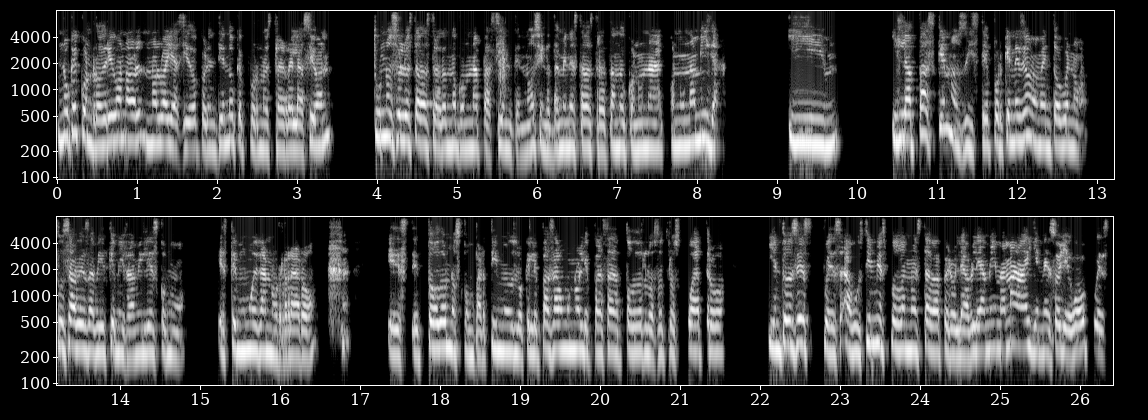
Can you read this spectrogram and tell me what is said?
no que con Rodrigo no, no lo haya sido, pero entiendo que por nuestra relación, tú no solo estabas tratando con una paciente, ¿no? Sino también estabas tratando con una, con una amiga. Y, y la paz que nos diste, porque en ese momento, bueno, tú sabes, David, que mi familia es como este muégano raro. Este, todo nos compartimos, lo que le pasa a uno le pasa a todos los otros cuatro. Y entonces, pues Agustín, mi esposo, no estaba, pero le hablé a mi mamá y en eso llegó, pues,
